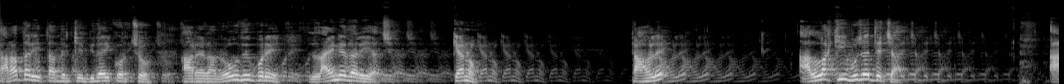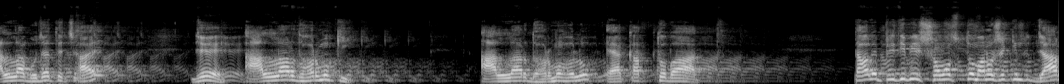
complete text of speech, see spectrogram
তাড়াতাড়ি তাদেরকে বিদায় করছ, আর এরা রৌদে পরে লাইনে দাঁড়িয়ে আছে। কেন? তাহলে আল্লাহ কি বুঝাইতে চায়? আল্লাহ বোঝাতে চায় যে আল্লাহর ধর্ম কি? আল্লাহর ধর্ম হলো একাত্মবাদ। তাহলে পৃথিবীর সমস্ত মানুষে কিন্তু যার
